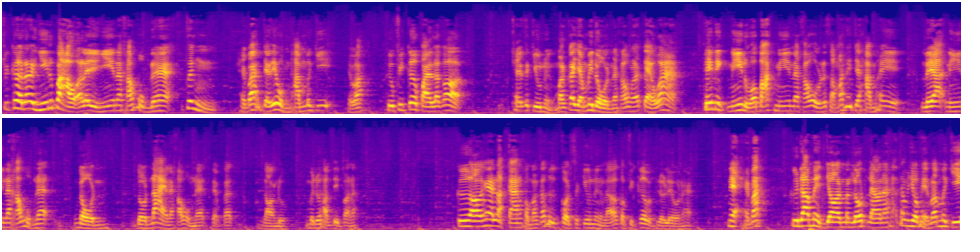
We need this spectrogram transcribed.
ฟิกเกอร์แล้วอย่างนี้หรือเปล่าอะไรอย่างนี้นะครับผมนะฮะซึ่งเห็นปะจากที่ผมทำเมื่อกี้เห็นปะคือฟิกเกอร์ไปแล้วก็ใช้สกิลหนึ่งมันก็ยังไม่โดนนะครับผมนะแต่ว่า เทคนิคนี้หรือว่าบั๊กนี้นะครับผมสามารถที่จะทำให้ระยะนี้นะครับผมเนะโดนโดนได้นะครับผมเนะแต่ก็ลองดูไม่รู้ทำติดเปล่านะ คือเอาง่ายหลักการของมันก็คือกดสกิลหนึ่งแล้วก็กดฟิกเกอร์แบบเร็วๆนะฮะเนี่ยเห็นปะคือดาเมจยอนมันลดแล้วนะฮะท่านผู้ชมเห็นว่าเมื่อกี้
